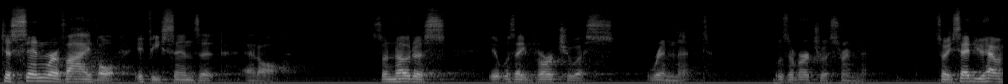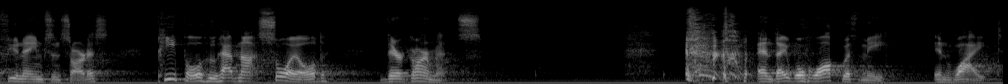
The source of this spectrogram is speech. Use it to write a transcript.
to send revival if He sends it at all. So notice it was a virtuous remnant. It was a virtuous remnant. So he said, You have a few names in Sardis people who have not soiled their garments. and they will walk with me in white,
